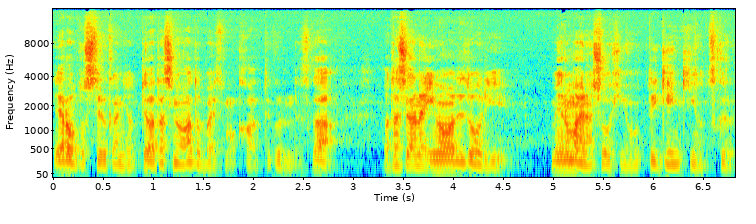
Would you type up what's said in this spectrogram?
やろうとしてるかによって私のアドバイスも変わってくるんですが私はね今まで通り目の前の商品を売って現金を作る。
